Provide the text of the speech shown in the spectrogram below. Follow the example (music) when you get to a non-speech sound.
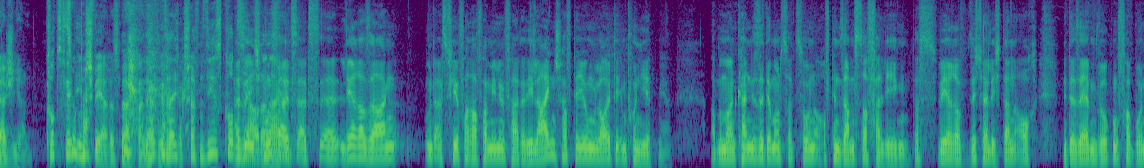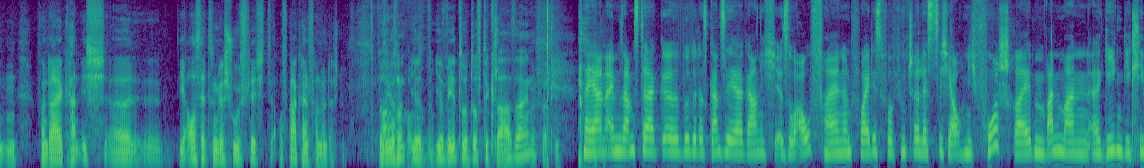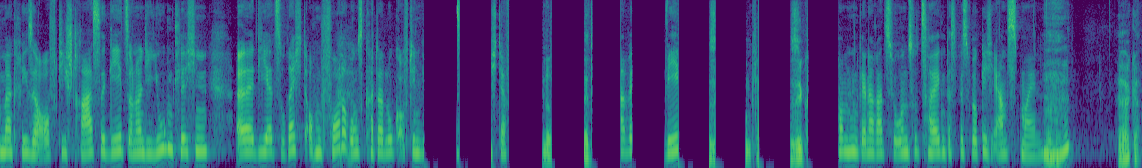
reagieren. Kurz fällt Super. Ihnen schwer, das merkt man. Ja? (laughs) Vielleicht schaffen Sie es kurz, Also ja ich oder muss nein? als, als äh, Lehrer sagen und als vierfacher Familienvater, die Leidenschaft der jungen Leute imponiert mir. Aber man kann diese Demonstration auch auf den Samstag verlegen. Das wäre sicherlich dann auch mit derselben Wirkung verbunden. Von daher kann ich äh, die Aussetzung der Schulpflicht auf gar keinen Fall unterstützen. Auch Siegersmann, kurz, ihr, ne? ihr Veto dürfte klar sein. Naja, an einem Samstag äh, würde das Ganze ja gar nicht äh, so auffallen. Und Fridays for Future lässt sich ja auch nicht vorschreiben, wann man äh, gegen die Klimakrise auf die Straße geht, sondern die Jugendlichen, äh, die ja zu Recht auch einen Forderungskatalog auf den Weg nicht der Sie kommenden Generationen zu zeigen, dass wir es wirklich ernst meinen. Mhm. Herr Höcke.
